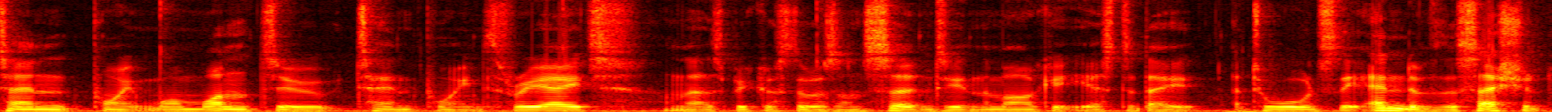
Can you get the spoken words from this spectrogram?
10.11 to 10.38 and that's because there was uncertainty in the market yesterday towards the end of the session.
